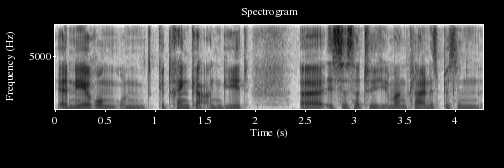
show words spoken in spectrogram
Ernährung und Getränke angeht, äh, ist es natürlich immer ein kleines bisschen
